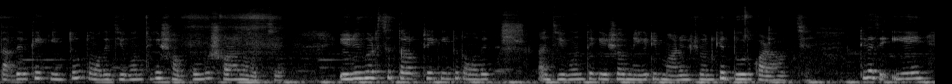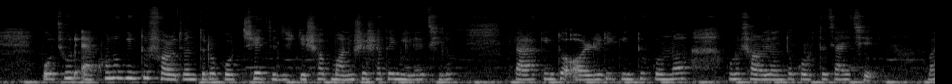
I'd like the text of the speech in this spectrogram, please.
তাদেরকে কিন্তু তোমাদের জীবন থেকে সম্পূর্ণ সরানো হচ্ছে। ইউনিভার্সের তরফ থেকে কিন্তু তোমাদের জীবন থেকে এইসব নেগেটিভ মানুষজনকে দূর করা হচ্ছে। ঠিক আছে? এই প্রচুর এখনও কিন্তু ষড়যন্ত্র করছে যে যেসব মানুষের সাথে মিলেছিল, তারা কিন্তু অলরেডি কিন্তু কোনো কোনো ষড়যন্ত্র করতে চাইছে। বা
